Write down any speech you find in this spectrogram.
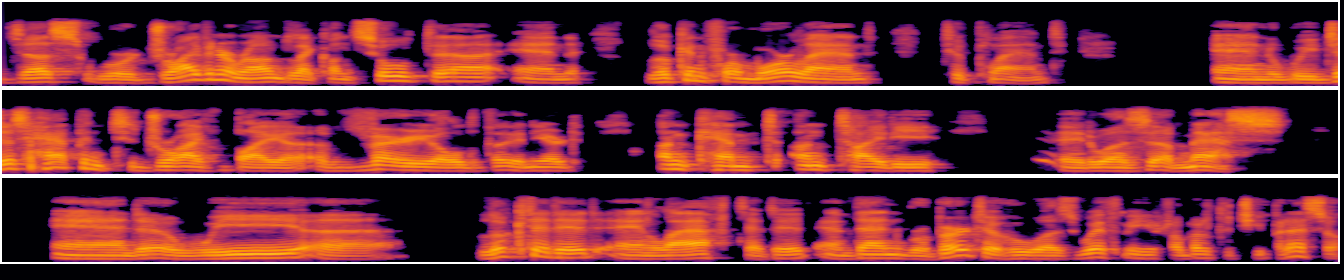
just were driving around like Consulta and looking for more land to plant. And we just happened to drive by a, a very old vineyard, unkempt, untidy. It was a mess. And uh, we uh, looked at it and laughed at it. And then Roberto, who was with me, Roberto Cipresso,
